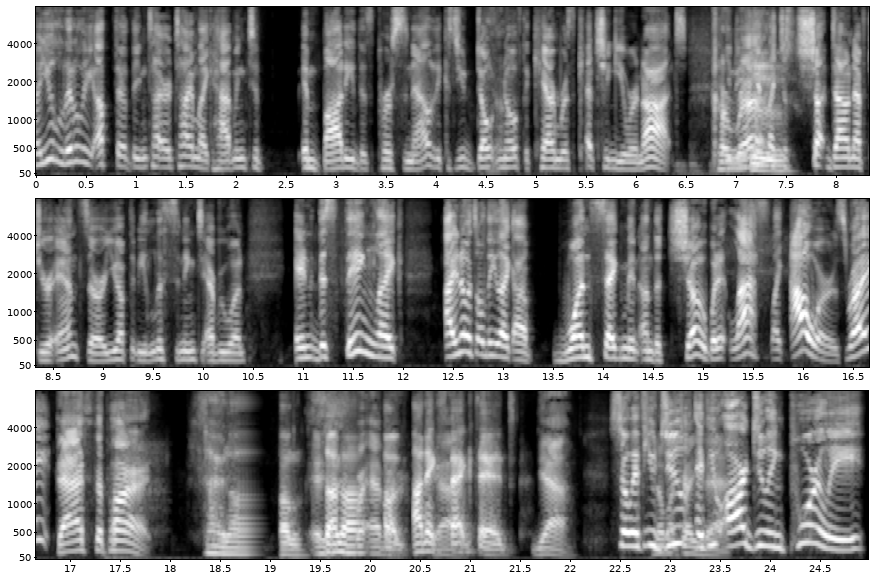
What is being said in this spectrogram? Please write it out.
No, you literally up there the entire time, like having to embody this personality because you don't know if the camera's catching you or not. You, know, you correct. can't like just shut down after your answer. You have to be listening to everyone. And this thing, like, I know it's only like a one segment on the show, but it lasts like hours, right? That's the part. So long. It's so long. forever. Unexpected. Yeah. So if you No do, you if you are doing poorly,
